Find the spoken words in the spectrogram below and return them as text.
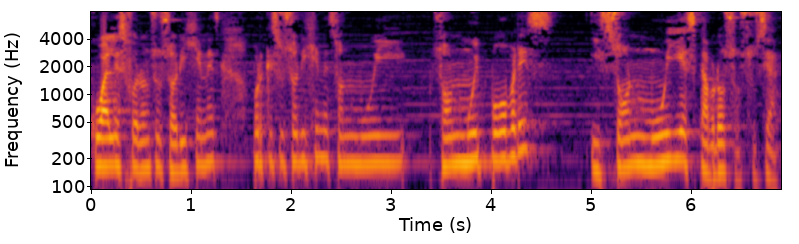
cuáles fueron sus orígenes, porque sus orígenes son muy, son muy pobres y son muy escabrosos, o sea,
